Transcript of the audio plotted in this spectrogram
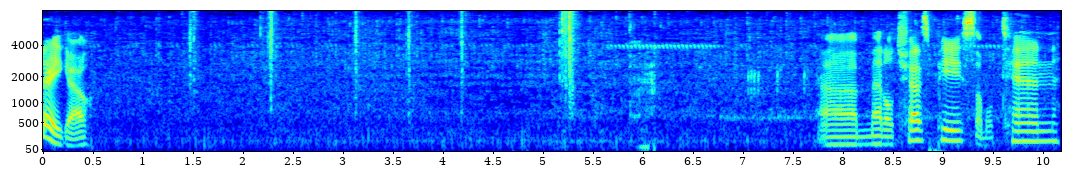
There you go. Uh, metal chest piece, level 10.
